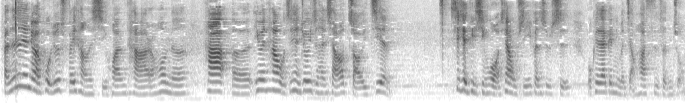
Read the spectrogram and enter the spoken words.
反正那件牛仔裤我就是非常的喜欢它。然后呢，它呃，因为它我之前就一直很想要找一件。谢谢提醒我，现在五十一分是不是？我可以再跟你们讲话四分钟。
